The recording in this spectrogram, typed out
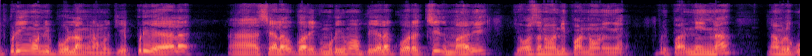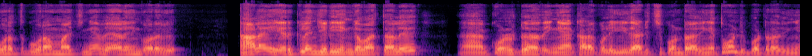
இப்படியும் கொண்டு போடலாங்க. நம்மளுக்கு எப்படி வேலை செலவு குறைக்க முடியுமோ அப்படியெல்லாம் குறைச்சி இது மாதிரி யோசனை பண்ணி பண்ணணுங்க. இப்படி பண்ணிங்கன்னா நம்மளுக்கு உரத்துக்கு உரமாச்சுங்க வேலையும் குறைவு. அதனால் எருக்கலஞ்செடி எங்கே பார்த்தாலும் ஆஹ், களைக்கொல்லி இது அடித்து கொண்டுறாதீங்க தோண்டி போட்டுறாதீங்க.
